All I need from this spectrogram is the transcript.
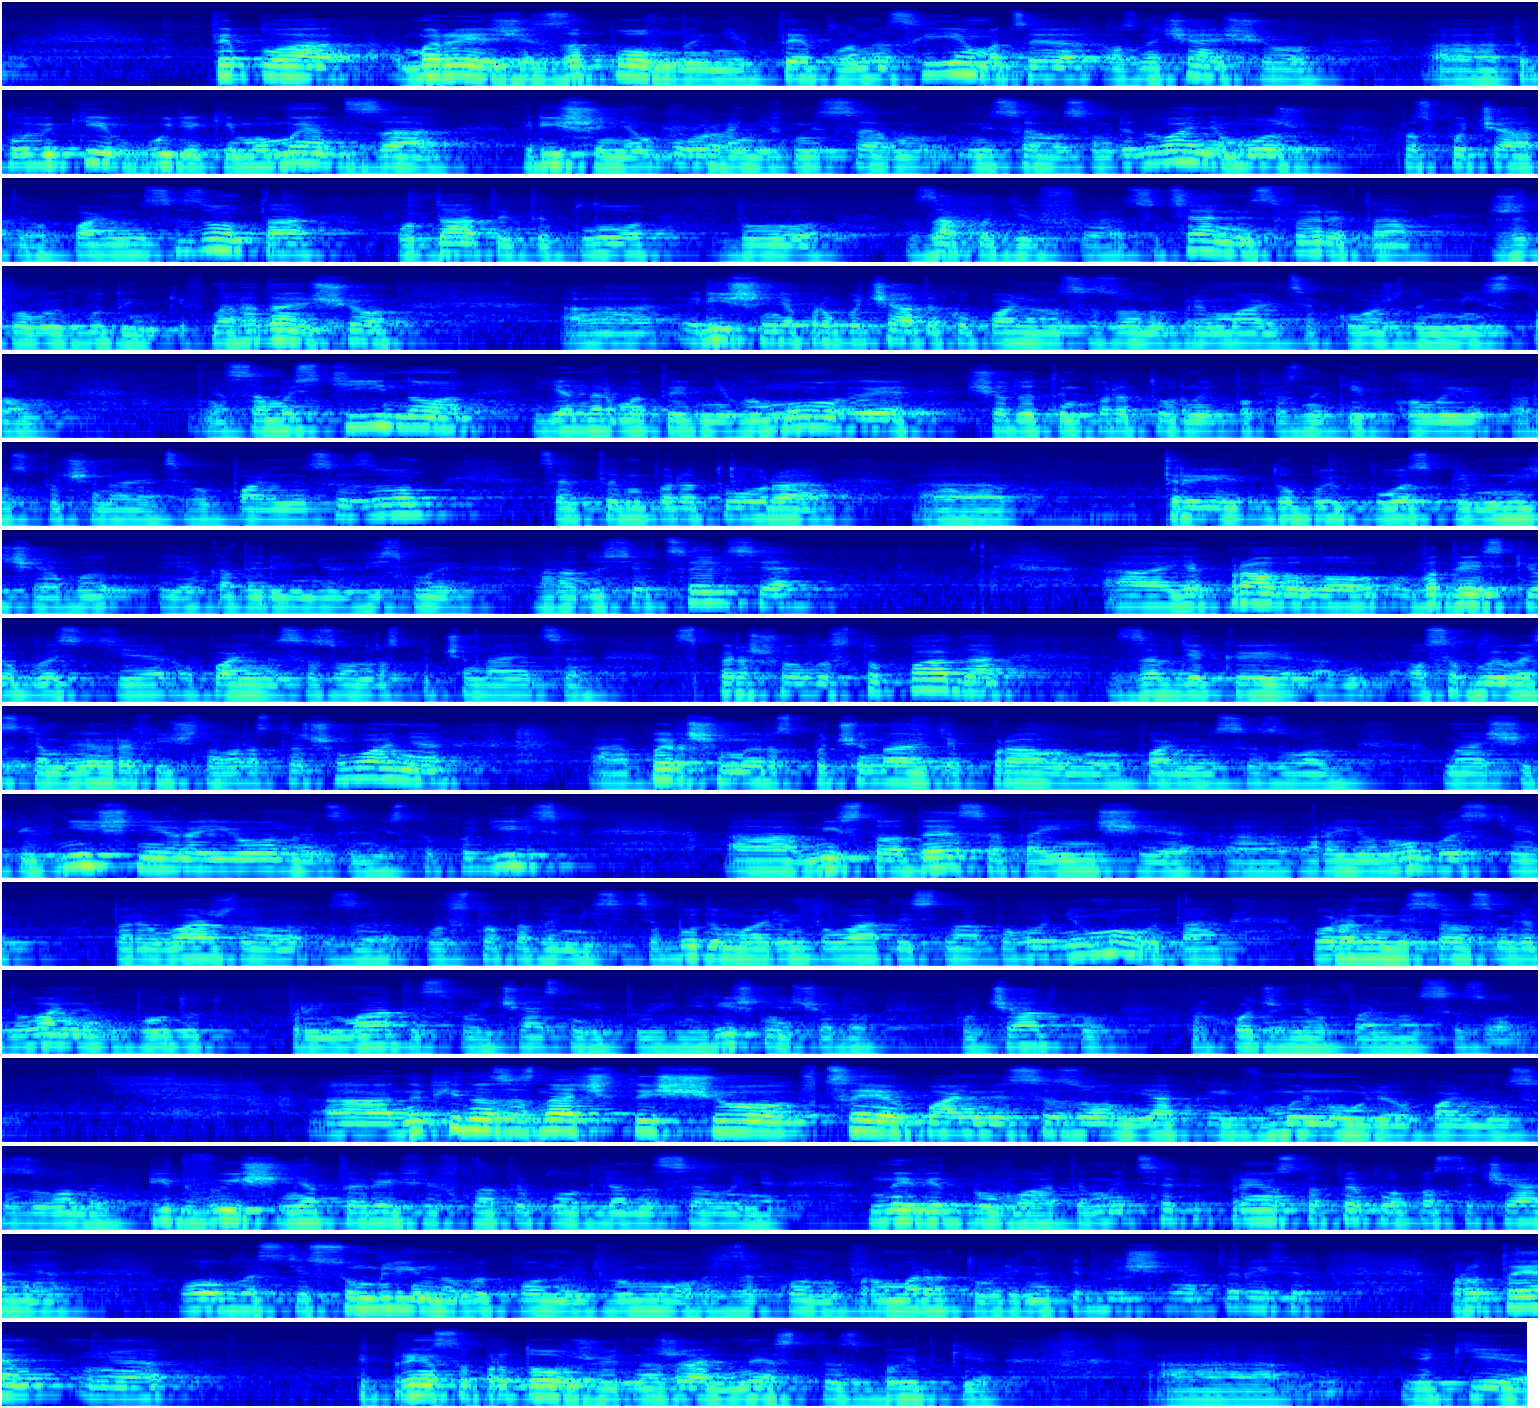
Тепломережі заповнені теплоносієм, а це означає, що е, тепловики в будь-який момент за рішенням органів місцевого, самоврядування можуть розпочати опалювальний сезон та подати тепло до закладів е, соціальної сфери та житлових будинків. Нагадаю, що е, рішення про початок опалювального сезону приймається кожним містом самостійно. Є нормативні вимоги щодо температурних показників, коли розпочинається опалювальний сезон. Це температура е, три доби поспіль нижче або яка дорівнює 8 градусів Цельсія. Як правило, в Одеській області опальний сезон розпочинається з 1 листопада завдяки особливостям географічного розташування. Першими розпочинають, як правило, опальний сезон наші північні райони, це місто Подільськ, місто Одеса та інші е, райони області переважно з листопада місяця. Будемо орієнтуватись на погодні умови та органи місцевого самоврядування будуть приймати своєчасні відповідні рішення щодо початку проходження опального сезону. Е, Необхідно зазначити, що в цей опальний сезон, як і в минулі опальні сезони, підвищення тарифів на тепло для населення не відбуватиметься. Підприємства теплопостачання області сумлінно виконують вимоги закону про мораторій на підвищення тарифів. Проте е, підприємства продовжують, на жаль, нести збитки, е, які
